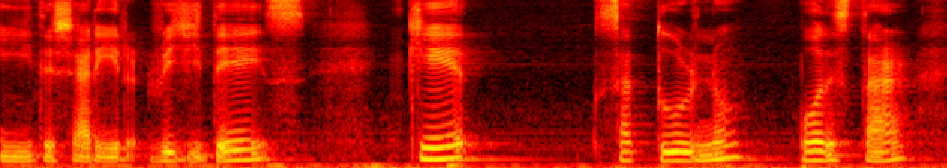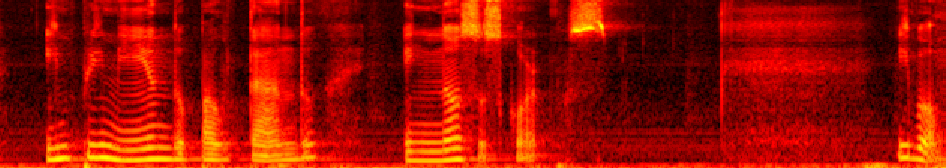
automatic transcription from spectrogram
e deixar ir rigidez que Saturno pode estar imprimindo, pautando em nossos corpos. E bom,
